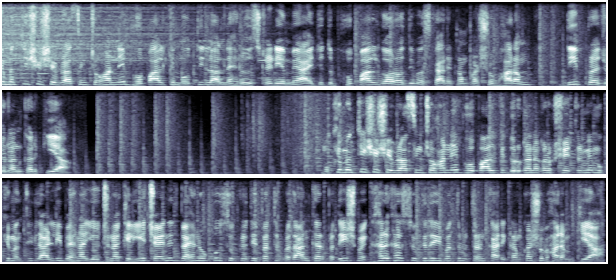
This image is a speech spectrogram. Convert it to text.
मुख्यमंत्री श्री शिवराज सिंह चौहान ने भोपाल के मोतीलाल नेहरू स्टेडियम में आयोजित भोपाल गौरव दिवस कार्यक्रम का शुभारंभ दीप प्रज्वलन कर किया। मुख्यमंत्री श्री शिवराज सिंह चौहान ने भोपाल के दुर्गानगर क्षेत्र में मुख्यमंत्री लाडली बहना योजना के लिए चयनित बहनों को स्वीकृति पत्र प्रदान कर प्रदेश में घर घर स्वीकृति पत्र वितरण कार्यक्रम का शुभारंभ किया।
